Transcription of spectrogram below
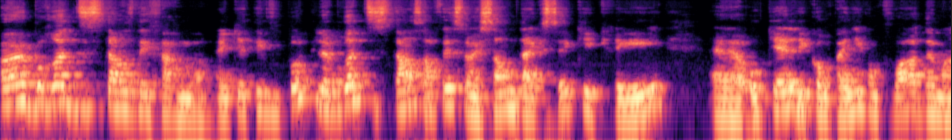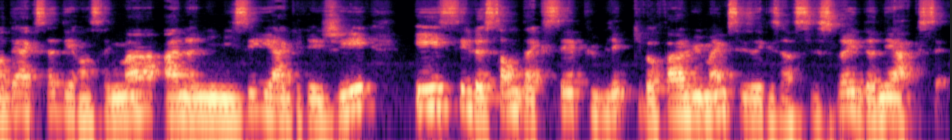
un bras de distance des pharma. Inquiétez-vous pas. Puis le bras de distance, en fait, c'est un centre d'accès qui est créé euh, auquel les compagnies vont pouvoir demander accès à des renseignements anonymisés et agrégés et c'est le centre d'accès public qui va faire lui-même ces exercices-là et donner accès.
